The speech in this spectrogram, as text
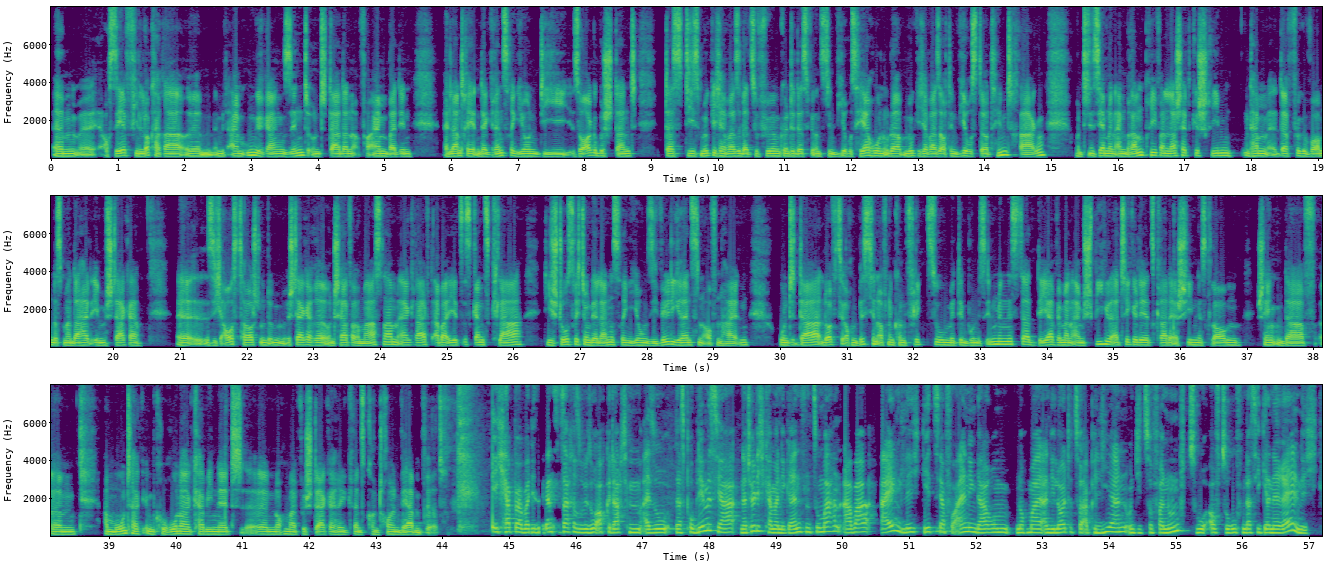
ähm, äh, auch sehr viel lockerer ähm, mit einem umgegangen sind und da dann vor allem bei den äh, Landräten der Grenzregion die Sorge bestand, dass dies möglicherweise dazu führen könnte, dass wir uns den Virus herholen oder möglicherweise auch den Virus dorthin tragen. Und sie haben dann einen Brandbrief an Laschet geschrieben und haben äh, dafür geworben, dass man da halt eben stärker äh, sich austauscht und um, stärkere und schärfere Maßnahmen ergreift. Aber jetzt ist ganz klar die Stoßrichtung der Landesregierung. Sie will die Grenzen offen halten. Und da läuft sie auch ein bisschen auf einen Konflikt zu mit dem Bundesinnenminister, der, wenn man einem Spiegelartikel, der jetzt gerade erschienen ist, Glauben schenken darf, ähm, am Montag im Corona-Kabinett äh, nochmal für stärkere Grenzkontrollen werben wird. Ich habe aber diese ganze Sache sowieso auch gedacht, hm, also das Problem ist ja, natürlich kann man die Grenzen zumachen, aber eigentlich geht es ja vor allen Dingen darum, nochmal an die Leute zu appellieren und die zur Vernunft zu, aufzurufen, dass sie generell nicht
